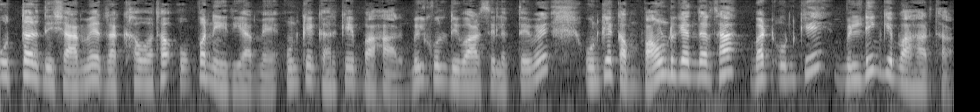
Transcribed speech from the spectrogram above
उत्तर दिशा में रखा हुआ था ओपन एरिया में, उनके घर के बाहर। बिल्कुल दीवार से लगते हुए उनके कंपाउंड के अंदर था बट उनके बिल्डिंग के बाहर था।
